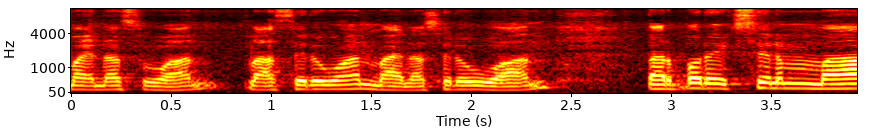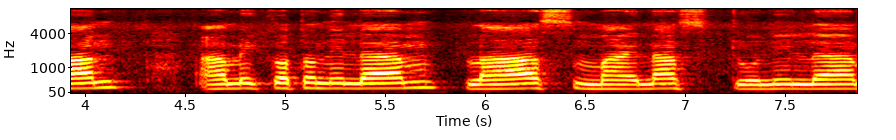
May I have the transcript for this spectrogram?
মাইনাস ওয়ান, প্লাসের ওয়ান, মাইনাসের ওয়ান। তারপর এক্সের মান আমি কত নিলাম? প্লাস মাইনাস টু নিলাম,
